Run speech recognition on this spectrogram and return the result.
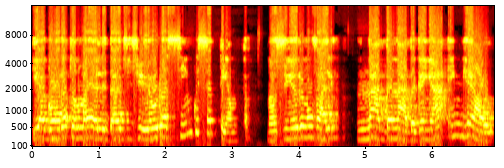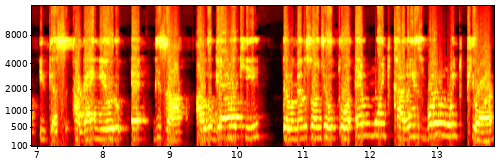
E agora tô numa realidade de euro a 5,70. Nosso dinheiro não vale nada, nada. Ganhar em real e pagar em euro é bizarro. Aluguel aqui, pelo menos onde eu tô, é muito caro. Lisboa é muito pior.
